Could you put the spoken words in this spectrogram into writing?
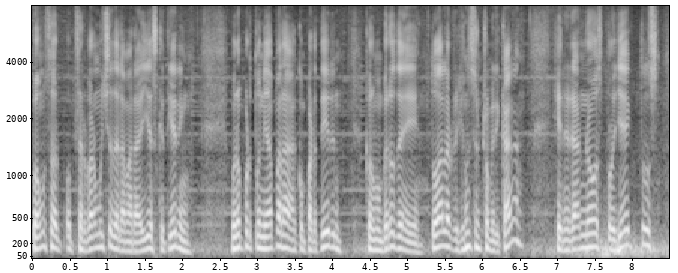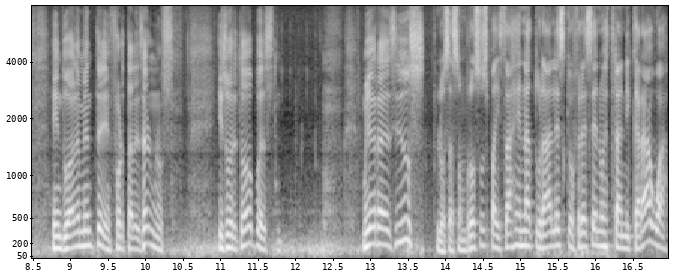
vamos a observar muchas de las maravillas que tienen. Una oportunidad para compartir con bomberos de toda la región centroamericana, generar nuevos proyectos, indudablemente fortalecernos y sobre todo pues muy agradecidos. Los asombrosos paisajes naturales que ofrece nuestra Nicaragua,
